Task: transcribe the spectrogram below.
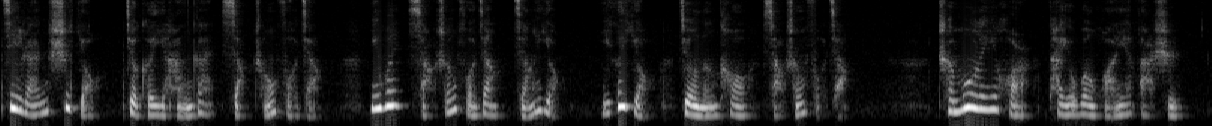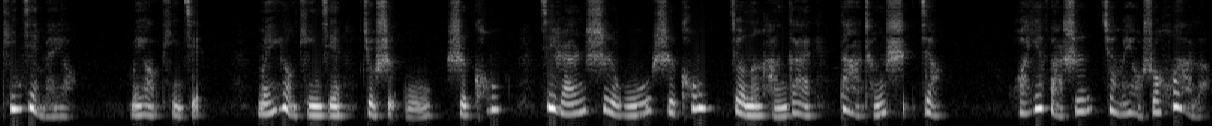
既然是有，就可以涵盖小乘佛教，因为小乘佛教讲有，一个有就能透小乘佛教。”沉默了一会儿，他又问华严法师：“听见没有？”“没有听见。”“没有听见就是无，是空。既然是无是空，就能涵盖。”大乘史教，华严法师就没有说话了。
